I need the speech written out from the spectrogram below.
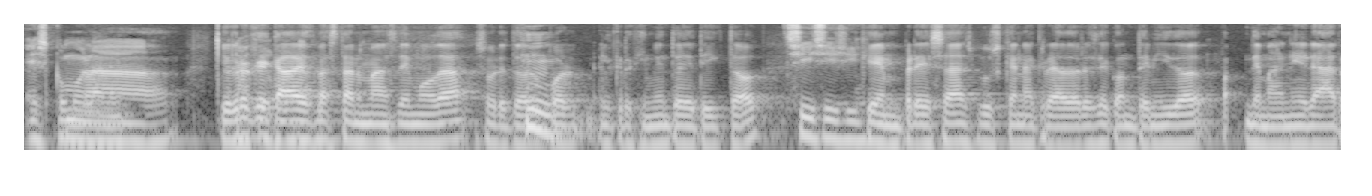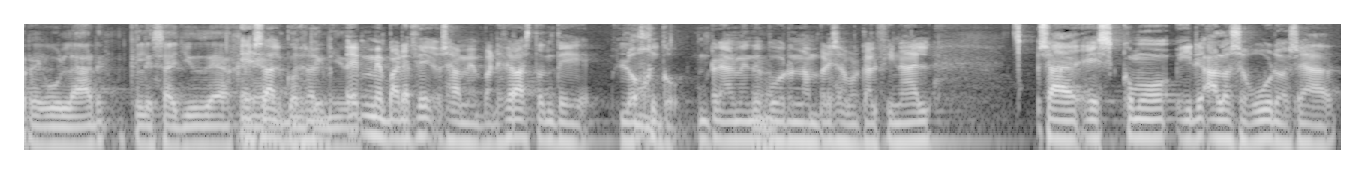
Es como Vale. la. Yo la creo que cada vez va a estar más de moda, sobre todo por el crecimiento de TikTok, Sí, sí, sí. que empresas busquen a creadores de contenido de manera regular que les ayude a generar Exacto, exacto. contenido. Eh, me parece, o sea, me parece bastante lógico realmente por una empresa, porque al final, o sea, es como ir a lo seguro, o sea,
